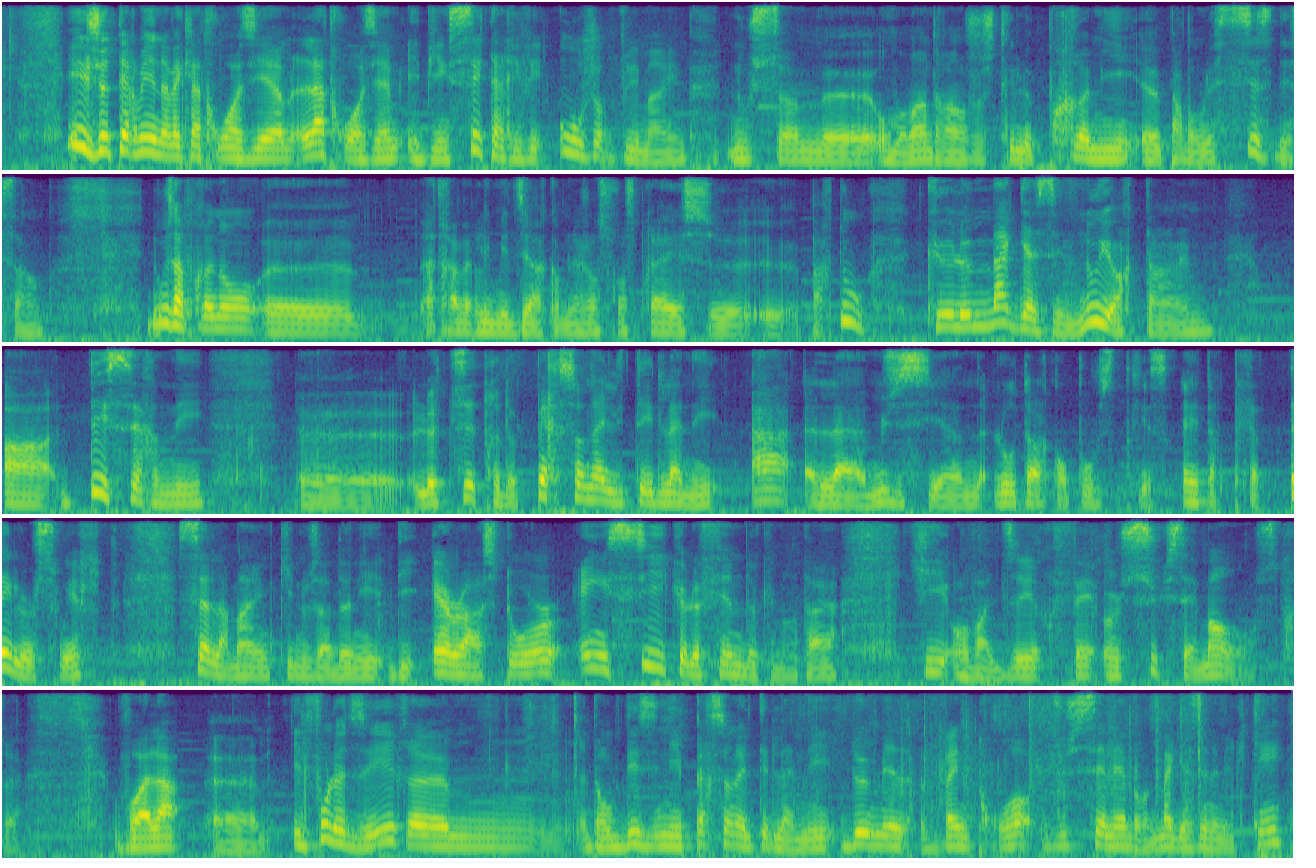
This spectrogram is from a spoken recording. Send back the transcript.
Et je termine avec la troisième. La troisième, eh bien, c'est arrivé aujourd'hui même. Nous sommes euh, au moment de enregistrer le euh, le 6 décembre. Nous apprenons euh, à travers les médias comme l'agence France Presse, partout, que le magazine New York Times a décerné le titre de personnalité de l'année à la musicienne, l'auteur, compositrice, interprète Taylor Swift, celle-là même qui nous a donné The Eras Tour, ainsi que le film documentaire qui, on va le dire, fait un succès monstre. Voilà, euh, il faut le dire, euh, donc désigné personnalité de l'année 2023 du célèbre magazine américain,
